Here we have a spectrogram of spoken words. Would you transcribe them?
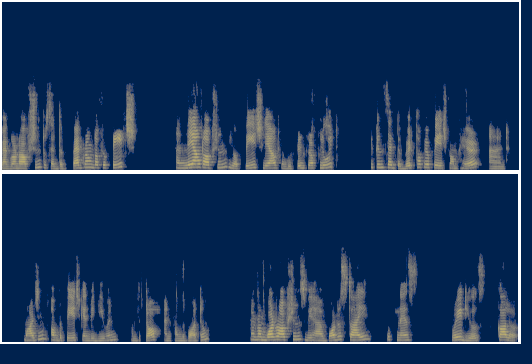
Background option to set the background of your page and layout option your page layout can be fixed or fluid. You can set the width of your page from here and margin of the page can be given from the top and from the bottom and from border options, we have border style, thickness, radius, color.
